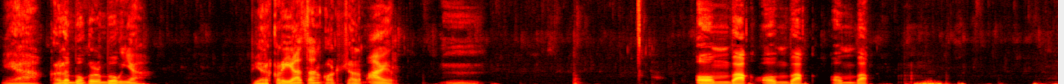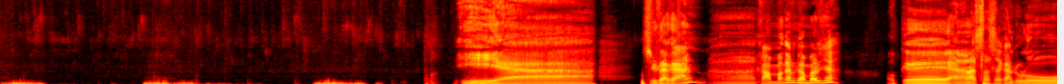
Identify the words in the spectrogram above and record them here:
Ya, kelembung-kelembungnya biar kelihatan kalau di dalam air. Hmm. Ombak, ombak, ombak. Iya, sudah kan? Nah, gampang kan gambarnya? Oke, anak-anak selesaikan dulu.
